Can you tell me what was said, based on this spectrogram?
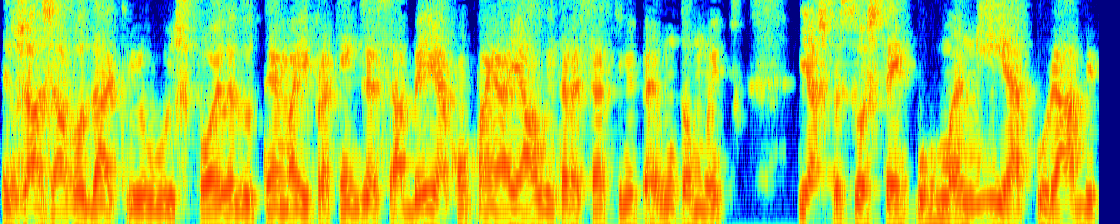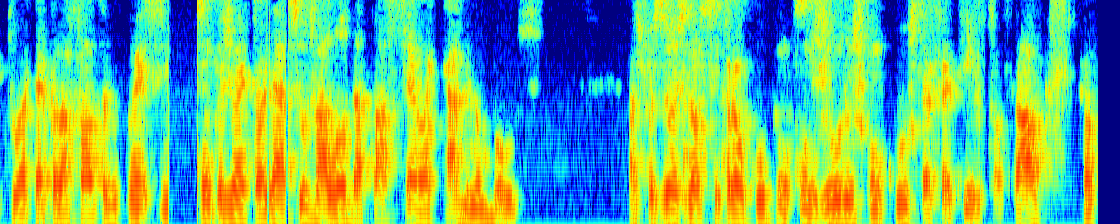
Eu já já vou dar aqui o spoiler do tema aí para quem quiser saber e acompanhar. É algo interessante que me perguntam muito. E as pessoas têm por mania, por hábito, até pela falta de conhecimento, simplesmente olhar se o valor da parcela cabe no bolso. As pessoas não se preocupam com juros, com custo efetivo total. Então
